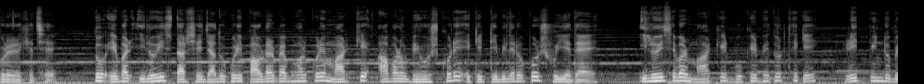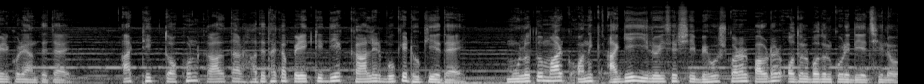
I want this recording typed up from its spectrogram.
করে রেখেছে। তো এবার ইলোইস তার সেই জাদুকরি পাউডার ব্যবহার করে মার্ককে আবারও বেহুশ করে একটি টেবিলের ওপর শুইয়ে দেয়। ইলোইস এবার মার্কের বুকের ভেতর থেকে হৃৎপিণ্ড বের করে আনতে চায়। আর ঠিক তখন কাল তার হাতে থাকা পেরেকটি দিয়ে কালের বুকে ঢুকিয়ে দেয়। মূলত মার্ক অনেক আগেই ইলোইসের সেই বেহুশ করার পাউডার অদল বদল করে দিয়েছিল।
